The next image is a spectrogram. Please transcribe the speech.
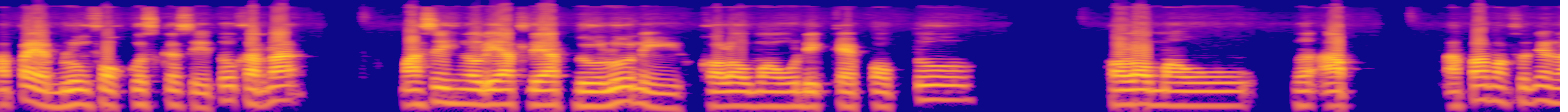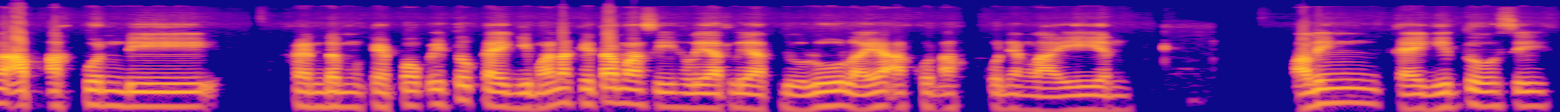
apa ya belum fokus ke situ karena masih ngelihat-lihat dulu nih. Kalau mau di K-pop tuh kalau mau nge-up apa maksudnya nge-up akun di fandom K-pop itu kayak gimana kita masih lihat-lihat dulu lah ya akun-akun yang lain. Paling kayak gitu sih.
